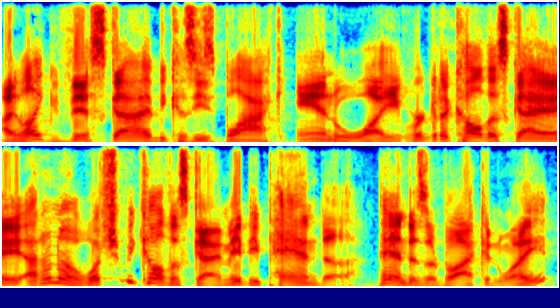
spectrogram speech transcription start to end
I like this guy because he's black and white. We're gonna call this guy, I don't know, what should we call this guy? Maybe Panda. Pandas are black and white.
